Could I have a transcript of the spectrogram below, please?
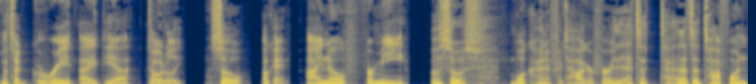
That's a great idea. Totally. So, okay, I know for me, so what kind of photographer? That's a t- that's a tough one.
